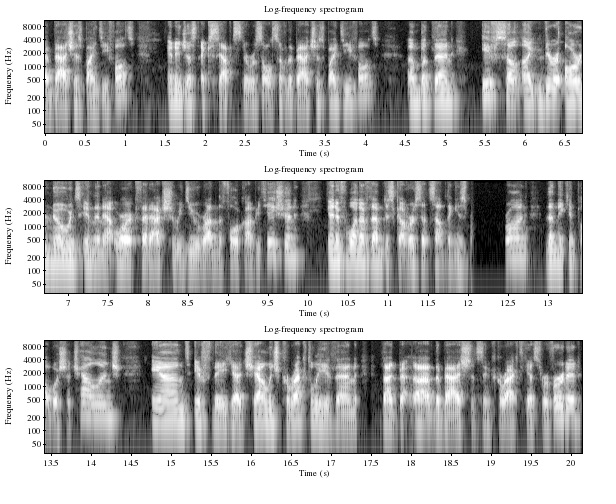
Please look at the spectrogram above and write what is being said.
uh, batches by default, and it just accepts the results of the batches by default. Um, but then if so, like there are nodes in the network that actually do run the full computation, and if one of them discovers that something is wrong, then they can publish a challenge. And if they get challenged correctly, then that uh, the batch that's incorrect gets reverted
